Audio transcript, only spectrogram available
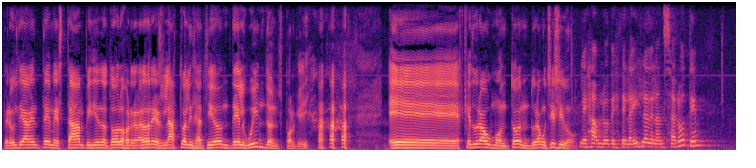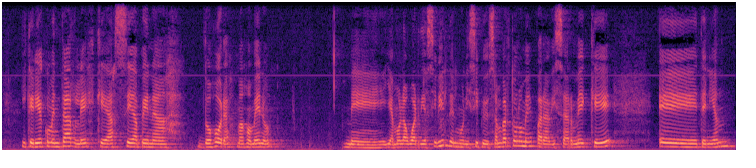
pero últimamente me están pidiendo todos los ordenadores la actualización del Windows, porque ya... Eh, es que dura un montón, dura muchísimo. Les hablo desde la isla de Lanzarote y quería comentarles que hace apenas dos horas, más o menos, me llamó la Guardia Civil del municipio de San Bartolomé para avisarme que eh, tenían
